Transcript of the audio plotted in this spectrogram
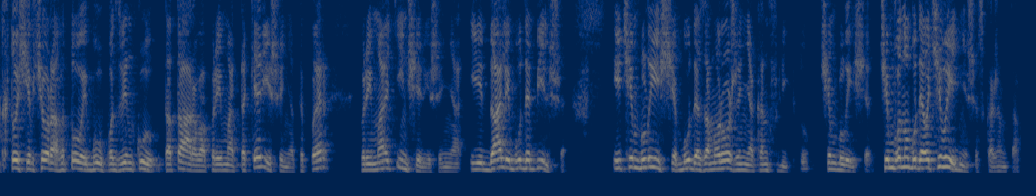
хто ще вчора готовий був по дзвінку Татарова приймати таке рішення, тепер приймають інші рішення. І далі буде більше. І чим ближче буде замороження конфлікту, чим ближче, чим воно буде очевидніше, скажімо так,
